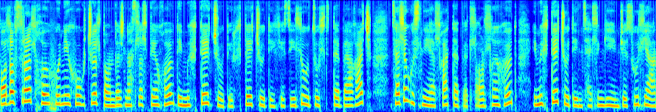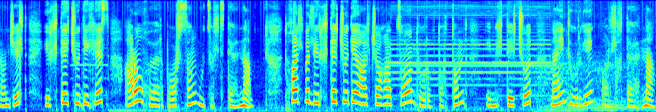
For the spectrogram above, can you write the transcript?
Боловсрол хувь хүний хөгжил дундаж наслалтын хувьд эмэгтэйчүүд эрэгтэйчүүдийнхээс илүү үзүүлэлттэй байгаа ч цалин хөлсний ялгаатай байдал орлогын хувьд эмэгтэйчүүдийн цалингийн хэмжээ сүүлийн 10 жилд эрэгтэйчүүдийнхээс 10 хувиар буурсан үзүүлэлттэй байна. Тухайлбал эрэгтэйчүүдийн олж байгаа 100 төгрөг тутамд эмэгтэйчүүд 80 төгрөгийн орлоготой байна.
